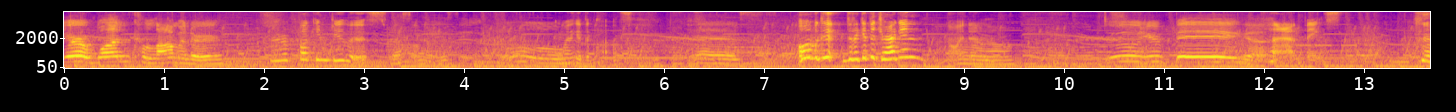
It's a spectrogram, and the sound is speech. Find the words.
you're a one kilometer. We're gonna fucking do this. That's. I'm gonna get the clouds. yes. Oh, did I get the dragon? No, I didn't. don't know. Dude, you're big. Thanks.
